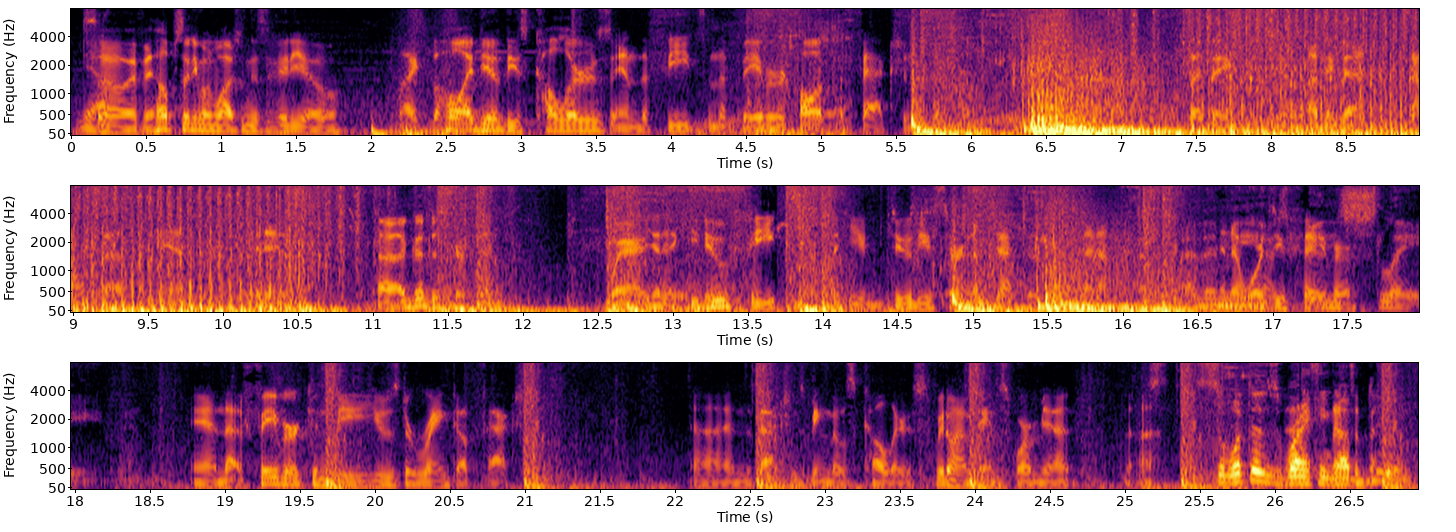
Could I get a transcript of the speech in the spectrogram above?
Yeah. So if it helps anyone watching this video, like the whole idea of these colors and the feats and the favor, call it the faction system. 'Cause I think you know, I think that sounds best, and it is uh, a good description. Where you know, like, you do feats, like you do these certain objectives on the map, Enemy and awards you favor slain. And that favor can be used to rank up factions. Uh, and the factions being those colors. We don't have names for them yet. Uh, So what does ranking that's up do?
